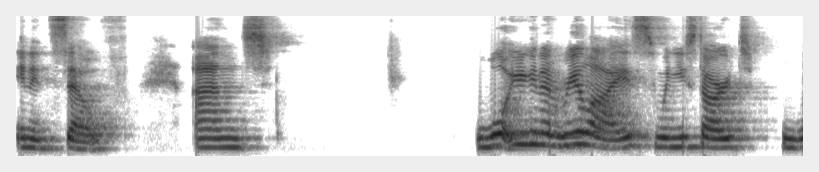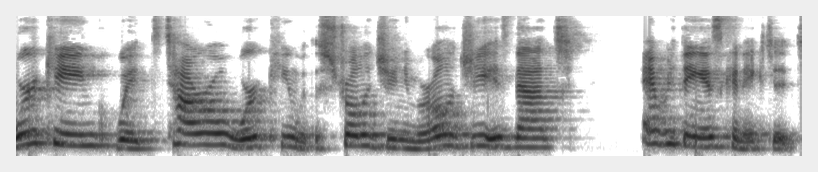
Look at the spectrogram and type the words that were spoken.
in itself. And what you're going to realize when you start working with tarot, working with astrology and numerology is that everything is connected.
